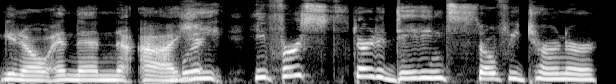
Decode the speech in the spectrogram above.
you know, and then uh, he he first started dating Sophie Turner.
